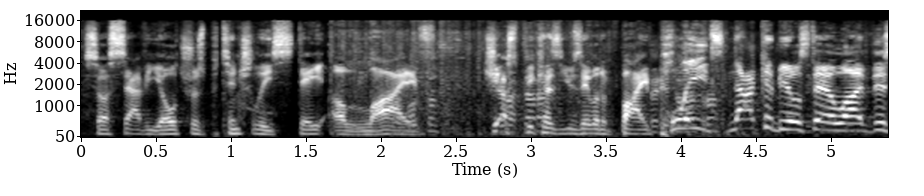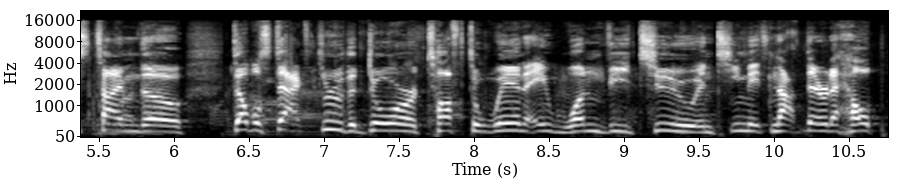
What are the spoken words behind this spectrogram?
Saw Savvy Ultras potentially stay alive just because he was able to buy plates. Not going to be able to stay alive this time, though. Double stack through the door. Tough to win a 1v2, and teammates not there to help,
